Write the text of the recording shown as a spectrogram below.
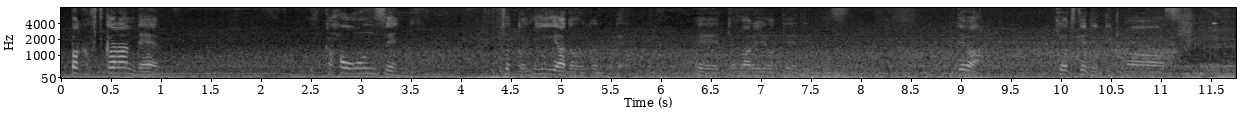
1泊2日なんで伊香保温泉にちょっといい宿を取って、えー泊まる予定でいます。では気をつけて行ってきます。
